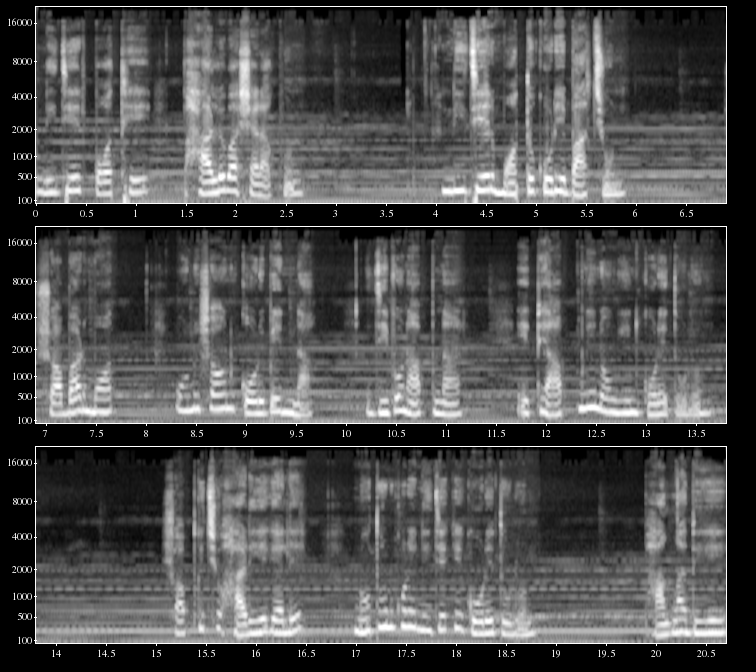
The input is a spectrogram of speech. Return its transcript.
নিজের পথে ভালোবাসা রাখুন। নিজের মতো করে বাঁচুন। সবার মত অনুসরণ করবেন না। জীবন আপনার। এতে আপনি রঙিন করে তুলুন। সব কিছু হারিয়ে গেলে নতুন করে নিজেকে গড়ে তুলুন। ভাঙা দিয়েই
